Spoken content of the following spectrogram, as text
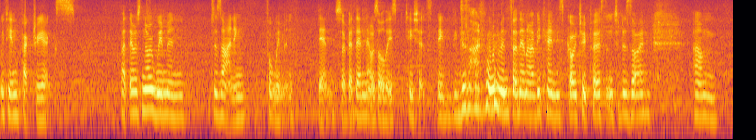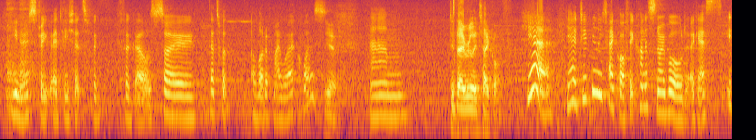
within Factory X, but there was no women designing for women then. So, but then there was all these t-shirts that needed to be designed for women. So then I became this go-to person to design, um, you know, streetwear t-shirts for for girls. So that's what a lot of my work was. Yeah. Um, Did they really take off? Yeah, yeah, it did really take off. It kind of snowballed, I guess. It,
